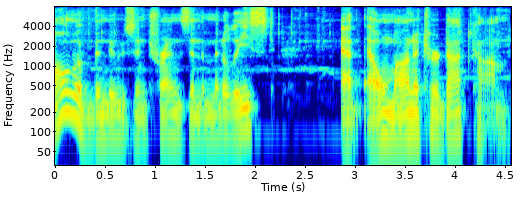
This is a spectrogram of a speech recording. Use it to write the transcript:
all of the news and trends in the Middle East at almonitor.com.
